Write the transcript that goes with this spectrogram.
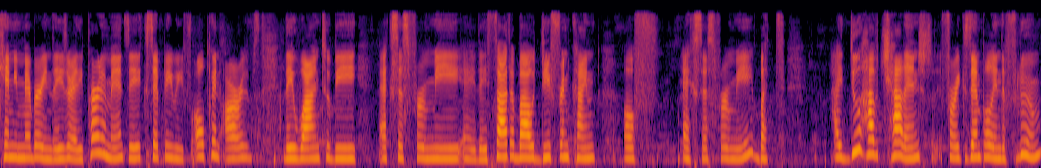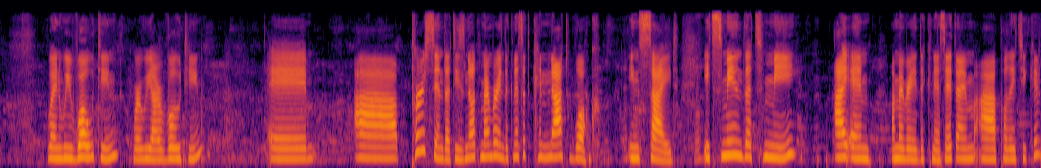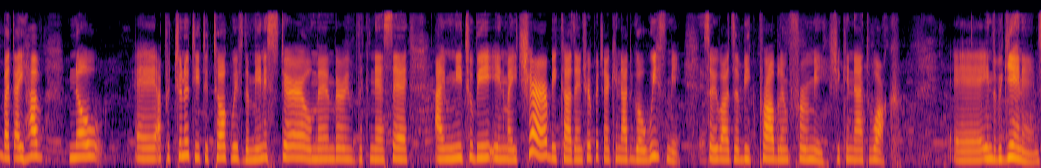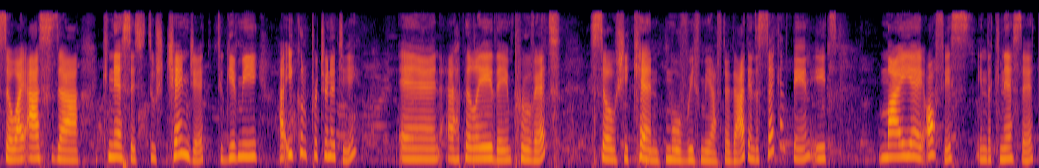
came a member in the Israeli parliament, they accept me with open arms. They want to be access for me. Uh, they thought about different kind of access for me, but I do have challenge, for example, in the flume, when we voting, where we are voting, um, a person that is not member in the Knesset cannot walk inside. It means that me, I am a member in the Knesset, I'm a politician, but I have no uh, opportunity to talk with the minister or member in the Knesset. I need to be in my chair because the interpreter cannot go with me. So it was a big problem for me. She cannot walk in the beginning. So I asked the Knesset to change it, to give me an equal opportunity, and happily they improve it. So she can move with me after that. And the second thing is my uh, office in the Knesset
